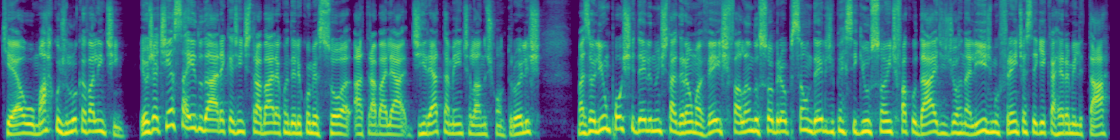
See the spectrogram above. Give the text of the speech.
que é o Marcos Luca Valentim. Eu já tinha saído da área que a gente trabalha quando ele começou a trabalhar diretamente lá nos controles, mas eu li um post dele no Instagram uma vez falando sobre a opção dele de perseguir o sonho de faculdade de jornalismo frente a seguir carreira militar.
